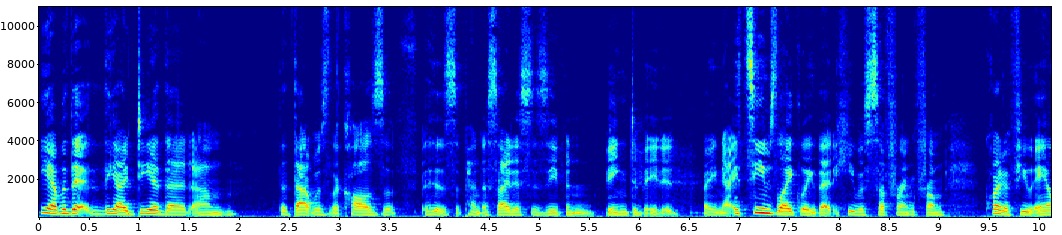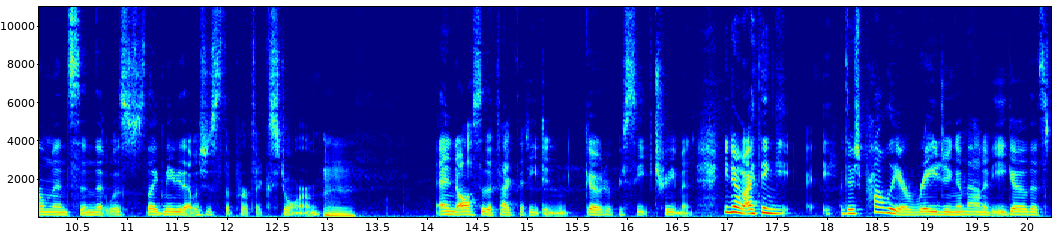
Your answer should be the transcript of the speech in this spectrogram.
Yeah, but the the idea that um that that was the cause of his appendicitis is even being debated right now. It seems likely that he was suffering from quite a few ailments, and that was like maybe that was just the perfect storm. And also the fact that he didn't go to receive treatment. You know, I think there's probably a raging amount of ego that's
